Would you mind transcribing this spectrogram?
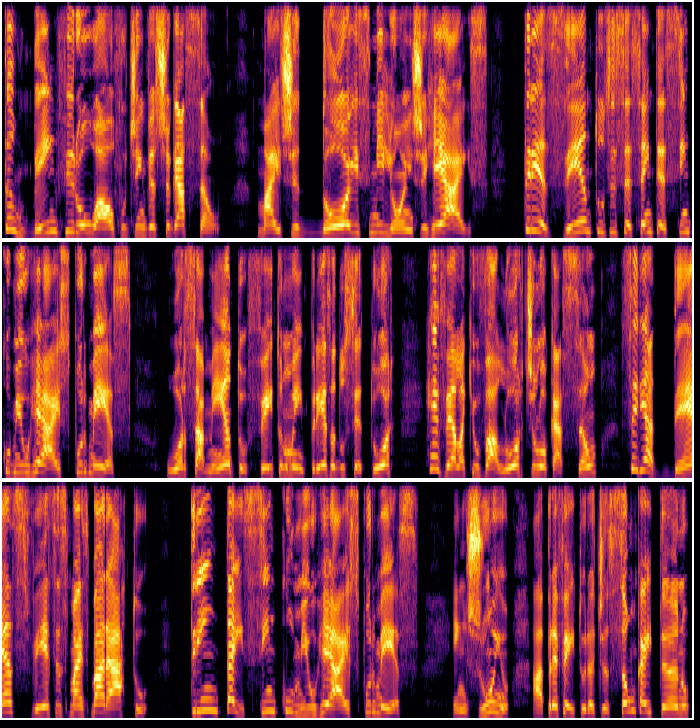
também virou alvo de investigação. Mais de 2 milhões de reais, 365 mil reais por mês. O orçamento, feito numa empresa do setor, revela que o valor de locação seria 10 vezes mais barato, 35 mil reais por mês. Em junho, a Prefeitura de São Caetano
